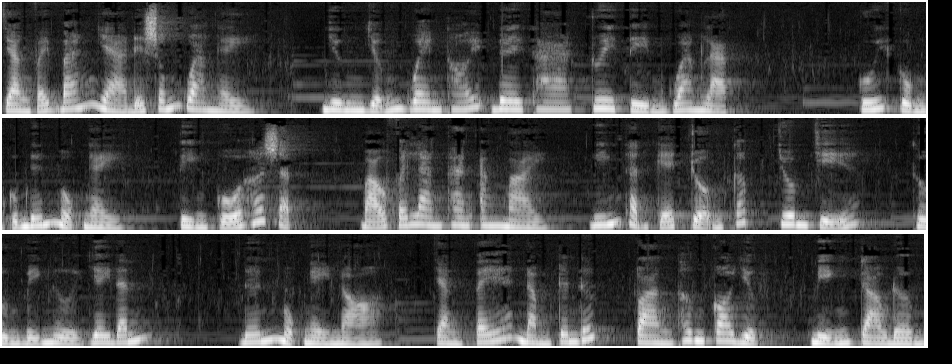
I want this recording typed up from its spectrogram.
chàng phải bán nhà để sống qua ngày, nhưng vẫn quen thói bê tha truy tìm quan lạc. Cuối cùng cũng đến một ngày, tiền của hết sạch, Bảo phải lang thang ăn mài, biến thành kẻ trộm cắp chôm chĩa, thường bị người dây đánh. Đến một ngày nọ, chàng té nằm trên đất, toàn thân co giật, miệng trào đờm.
